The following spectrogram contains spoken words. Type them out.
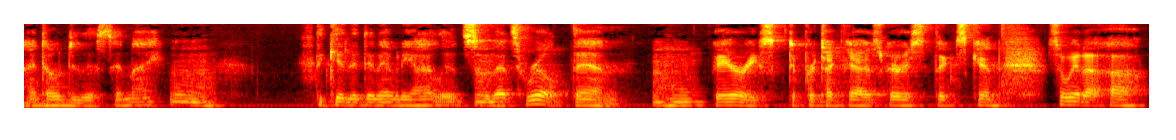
I told you this, didn't I? The kid that didn't have any eyelids, so that's real thin, very to protect the eyes, very thick skin. So we had a. a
